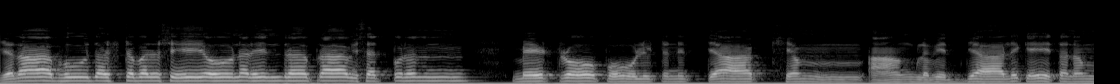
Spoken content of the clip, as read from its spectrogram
यदा भूदष्टवर्षेयो नरेन्द्र प्राविशत्पुरन् मेट्रोपोलिटनित्याख्यम् आङ्ग्लविद्यानिकेतनम्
